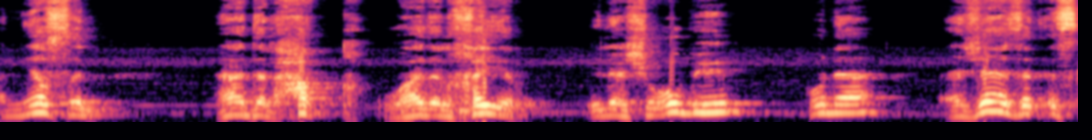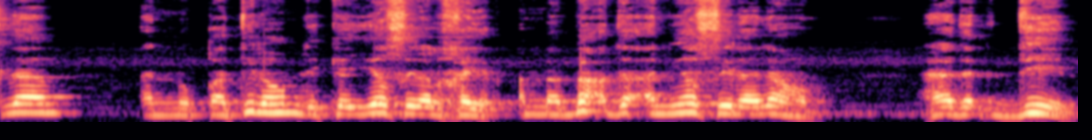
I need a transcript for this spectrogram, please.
أن يصل هذا الحق وهذا الخير إلى شعوبهم. هنا أجاز الإسلام أن نقاتلهم لكي يصل الخير. أما بعد أن يصل لهم هذا الدين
